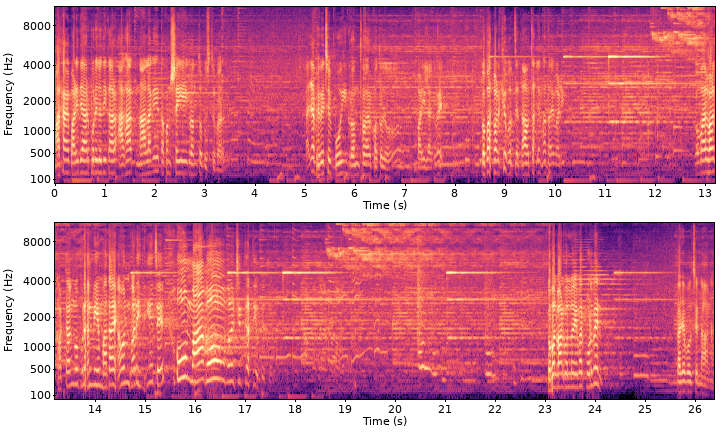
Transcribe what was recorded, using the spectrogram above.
মাথায় বাড়ি দেওয়ার পরে যদি কার আঘাত না লাগে, তখন সেই এই গ্রন্থ বুঝতে পারবে। রাজা ভেবেছে, বই, গ্রন্থ আর কত বাড়ি লাগবে? গোপাল ভাঁড়কে বলছে, দাও তাহলে মাথায় বাড়ি। গোপাল ভাঁড় খট্টাঙ্গ পুরাণ নিয়ে মাথায় এমন বাড়ি দিয়েছে, ও মা গো! বলে চিৎকার দিয়ে উঠেছে। গোপাল ভাঁড় বলল, এবার পড়বেন? রাজা বলছে না না।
